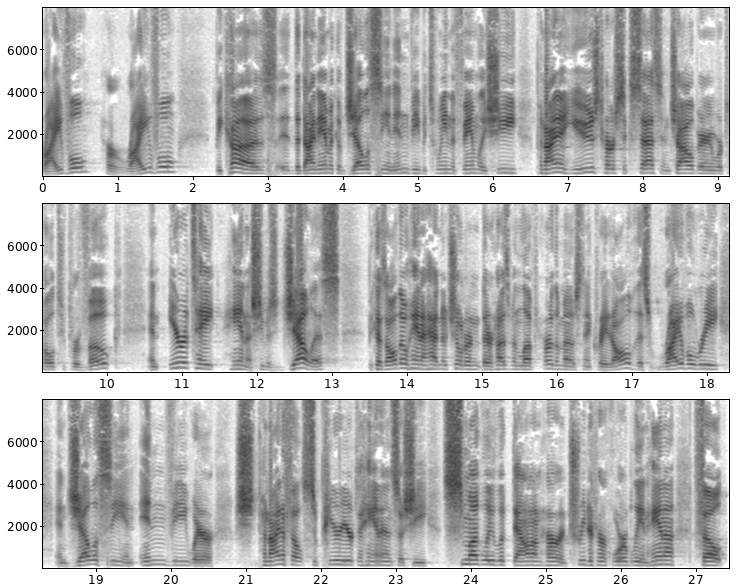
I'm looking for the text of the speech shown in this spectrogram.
rival, her rival, because the dynamic of jealousy and envy between the families, she, Peninnah, used her success in childbearing, we're told, to provoke and irritate Hannah. She was jealous because although Hannah had no children, their husband loved her the most, and it created all of this rivalry and jealousy and envy where she, Peninnah felt superior to Hannah, and so she smugly looked down on her and treated her horribly. And Hannah felt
